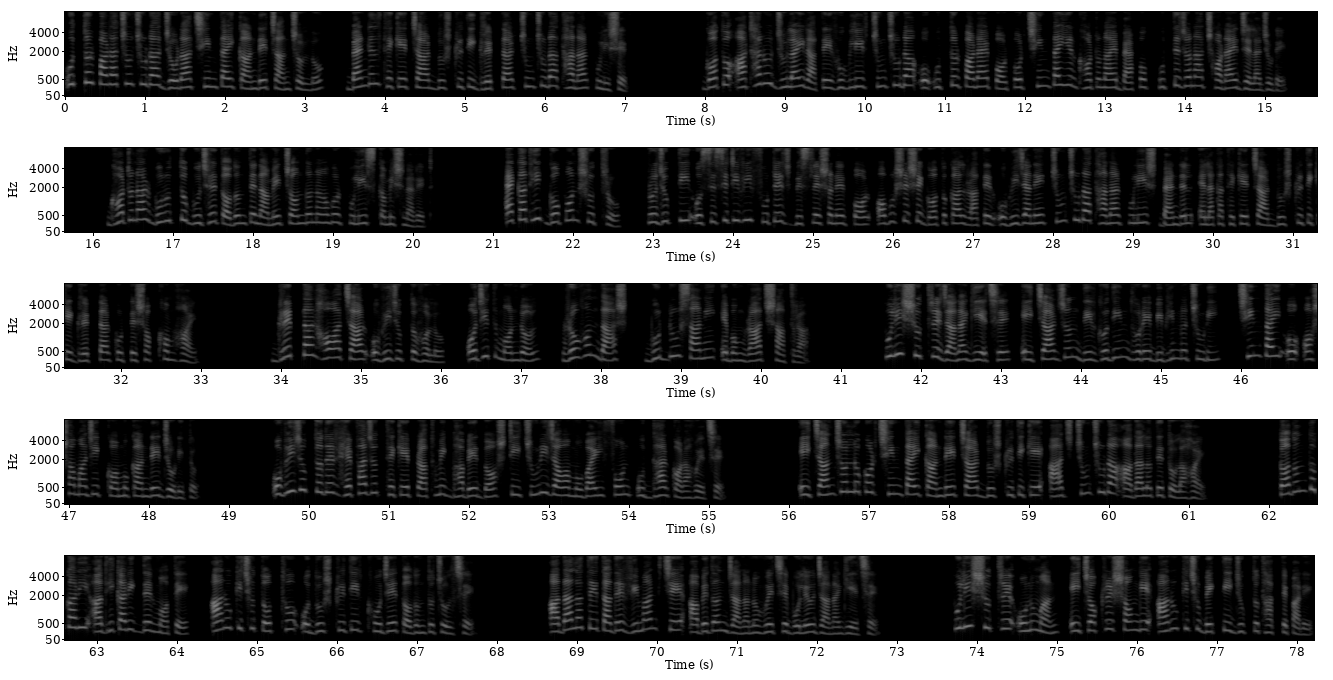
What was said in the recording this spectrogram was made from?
উত্তরপাড়া চুঁচুড়া জোড়া ছিনতাই কাণ্ডে চাঞ্চল্য, ব্যান্ডেল থেকে চার দুষ্কৃতী গ্রেপ্তার চুঁচুড়া থানার পুলিশের। গত আঠারো জুলাই রাতে হুগলির চুঁচুড়া ও উত্তরপাড়ায় পরপর ছিনতাইয়ের ঘটনায় ব্যাপক উত্তেজনা ছড়ায় জেলাজুড়ে ঘটনার গুরুত্ব বুঝে তদন্তে নামে চন্দননগর পুলিশ কমিশনারেট। একাধিক গোপন সূত্র প্রযুক্তি ও সিসিটিভি ফুটেজ বিশ্লেষণের পর অবশেষে গতকাল রাতের অভিযানে চুঁচুড়া থানার পুলিশ ব্যান্ডেল এলাকা থেকে চার দুষ্কৃতীকে গ্রেপ্তার করতে সক্ষম হয়। গ্রেপ্তার হওয়া চার অভিযুক্ত হল অজিত মণ্ডল, রোহন দাস, গুড্ডু সানি এবং রাজ সাঁতরা। পুলিশ সূত্রে জানা গিয়েছে, এই চারজন দীর্ঘদিন ধরে বিভিন্ন চুরি, ছিনতাই ও অসামাজিক কর্মকাণ্ডে জড়িত। অভিযুক্তদের হেফাজত থেকে প্রাথমিকভাবে দশটি চুরি যাওয়া মোবাইল ফোন উদ্ধার করা হয়েছে। এই চাঞ্চল্যকর ছিনতাই কাণ্ডে চার দুষ্কৃতীকে আজ চুঁচুড়া আদালতে তোলা হয়। তদন্তকারী আধিকারিকদের মতে, আরও কিছু তথ্য ও দুষ্কৃতির খোঁজে তদন্ত চলছে। আদালতে তাদের রিমান্ড চেয়ে আবেদন জানানো হয়েছে বলেও জানা গিয়েছে। পুলিশ সূত্রে অনুমান, এই চক্রের সঙ্গে আরও কিছু ব্যক্তি যুক্ত থাকতে পারে।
